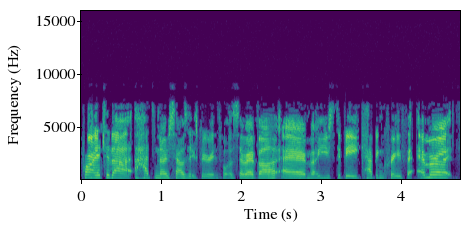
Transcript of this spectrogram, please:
Prior to that, I had no sales experience whatsoever. Um, I used to be cabin crew for Emirates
